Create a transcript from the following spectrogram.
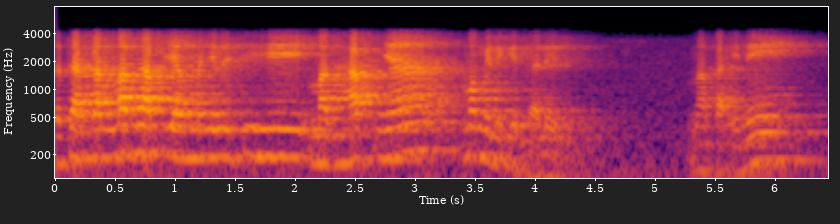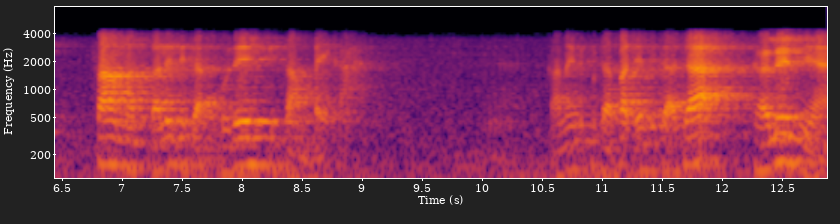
Sedangkan mazhab yang menyelisihi mazhabnya memiliki dalil. Maka ini sama sekali tidak boleh disampaikan. Karena ini pendapat yang tidak ada dalilnya.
